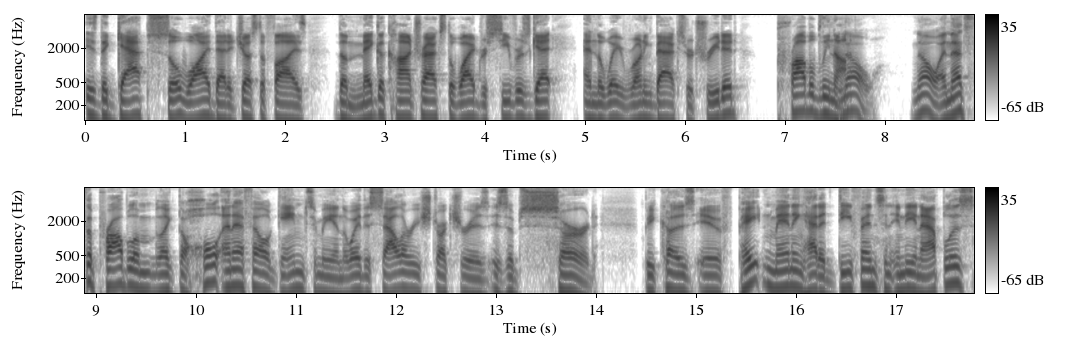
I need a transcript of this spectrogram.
Is the gap so wide that it justifies the mega contracts the wide receivers get and the way running backs are treated? Probably not. No, no, and that's the problem. Like the whole NFL game to me, and the way the salary structure is, is absurd. Because if Peyton Manning had a defense in Indianapolis,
